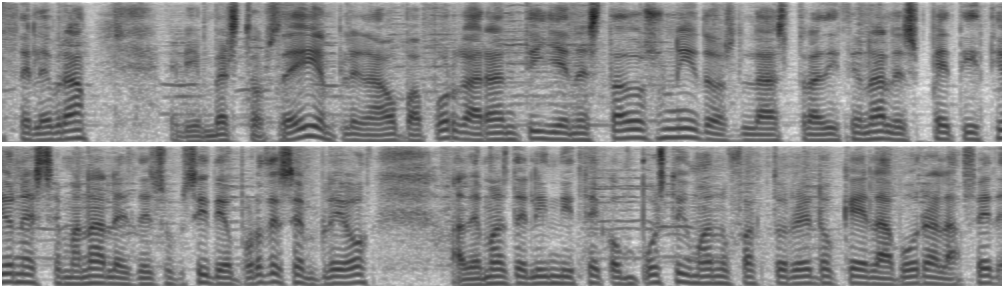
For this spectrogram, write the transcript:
celebra el Investors Day en plena OPA por Garanti y en Estados Unidos las tradicionales peticiones semanales de subsidio por desempleo, además del índice compuesto y manufacturero que elabora la Fed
